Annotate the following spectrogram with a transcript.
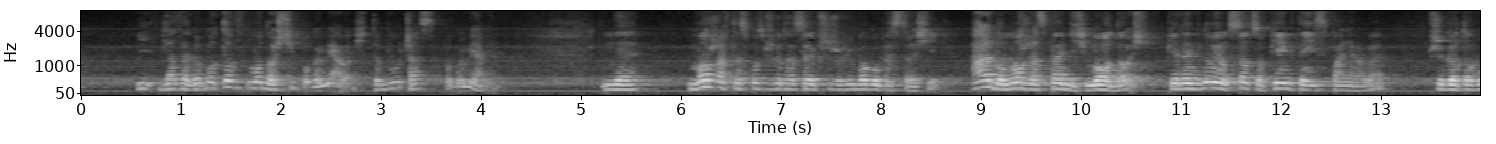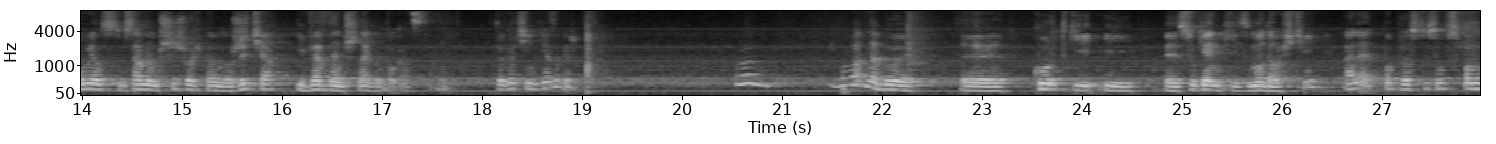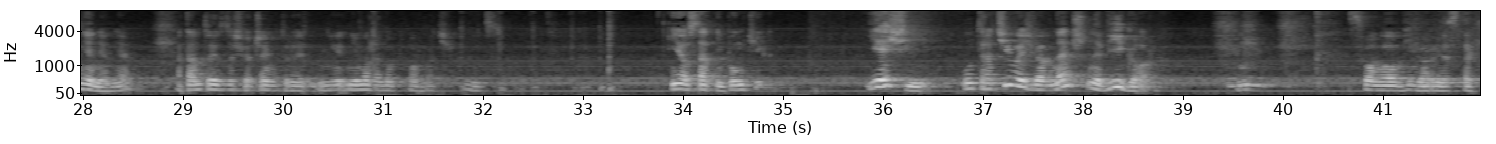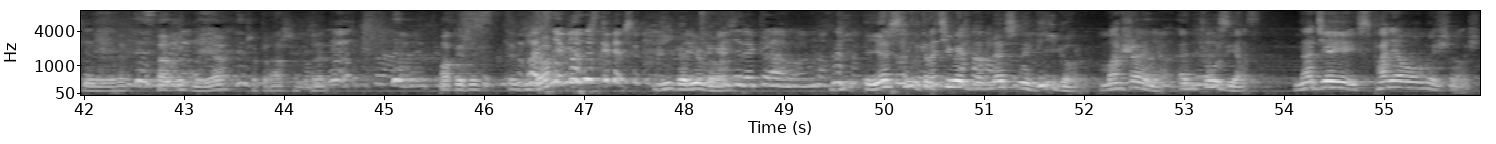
I dlatego, bo to w młodości pogłębiałeś. To był czas pogłębiania. Można w ten sposób przygotować sobie przyszłość Bogu bez stresi, albo można spędzić młodość, pielęgnując to, co piękne i wspaniałe, przygotowując tym samym przyszłość pełną życia i wewnętrznego bogactwa. Tego ci nikt nie zabierze. No, ładne były y, kurtki i y, sukienki z młodości, ale po prostu są wspomnieniem, nie? A tamto jest doświadczeniem, które nie, nie można go porwać. Nic. I ostatni punkcik. Jeśli utraciłeś wewnętrzny wigor, słowo wigor jest takie starożytne, nie? Przepraszam, ale papież jest wigor? Właśnie mi też skojarzył. Wigor, jugor. Reklama. Wi- Jeśli utraciłeś wewnętrzny wigor, marzenia, entuzjazm, nadzieję i wspaniałą myślność,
